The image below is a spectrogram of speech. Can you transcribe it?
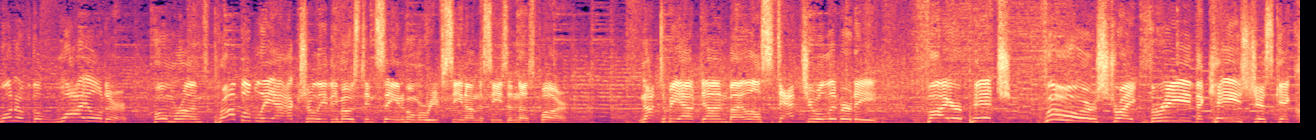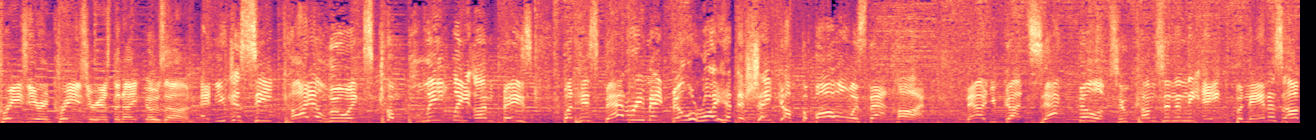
one of the wilder home runs, probably actually the most insane homer we've seen on the season thus far. Not to be outdone by a little Statue of Liberty. Fire pitch, four strike three. The K's just get crazier and crazier as the night goes on. And you just see Kyle Lewis completely unfazed, but his battery mate Bill Leroy had to shake up the ball. It was that hot. Now you've got Zach Phillips who comes in in the eighth. Bananas up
